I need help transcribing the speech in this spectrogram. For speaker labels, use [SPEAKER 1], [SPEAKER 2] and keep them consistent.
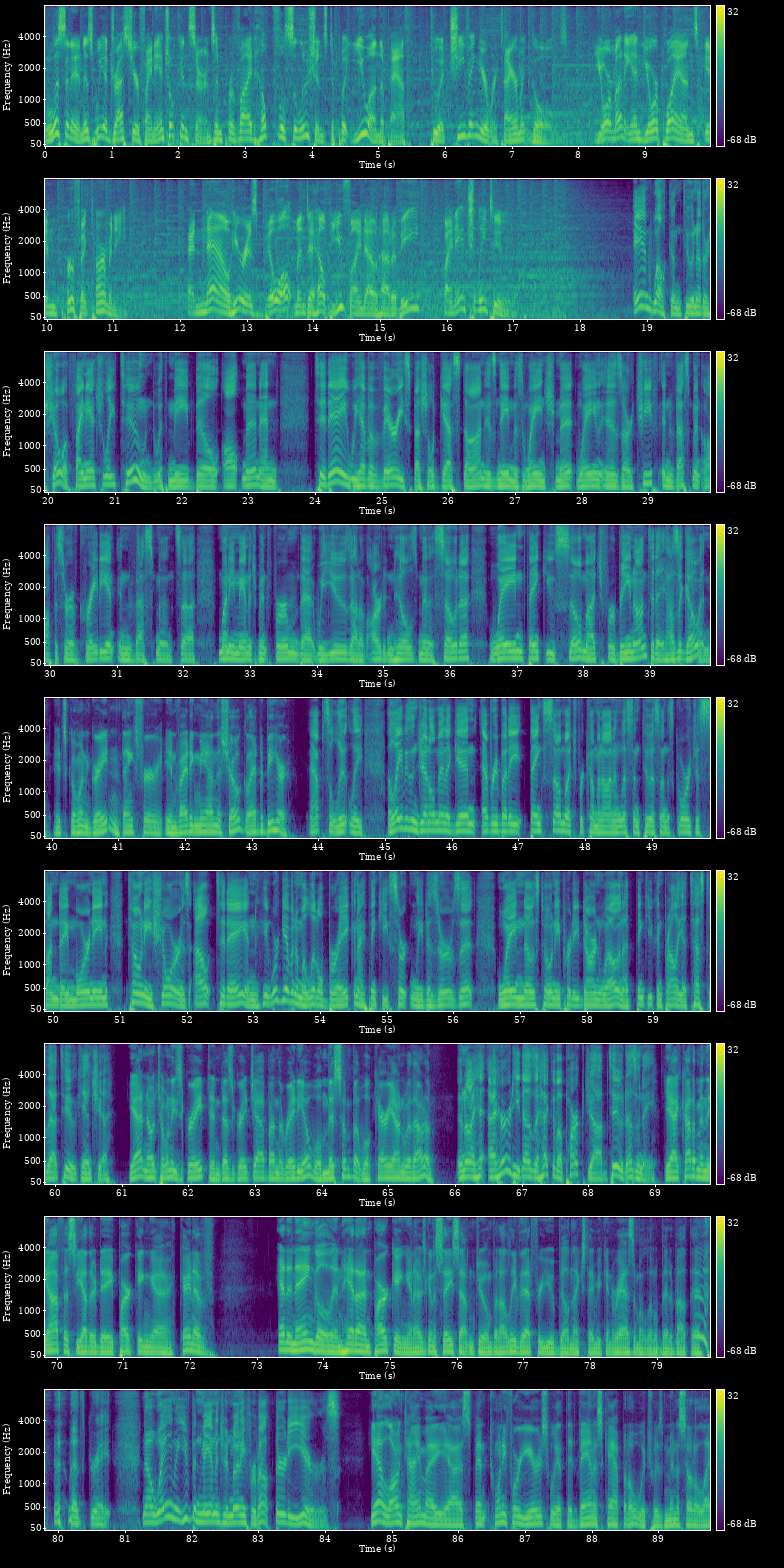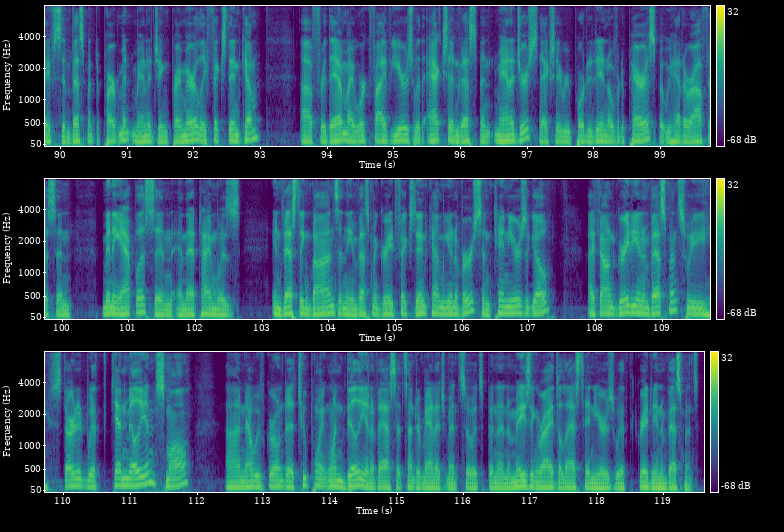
[SPEAKER 1] Listen in as we address your financial concerns and provide helpful solutions to put you on the path to achieving your retirement goals. Your money and your plans in perfect harmony. And now, here is Bill Altman to help you find out how to be financially tuned.
[SPEAKER 2] And welcome to another show of Financially Tuned with me, Bill Altman. And Today, we have a very special guest on. His name is Wayne Schmidt. Wayne is our Chief Investment Officer of Gradient Investments, a money management firm that we use out of Arden Hills, Minnesota. Wayne, thank you so much for being on today. How's it going?
[SPEAKER 3] It's going great, and thanks for inviting me on the show. Glad to be here.
[SPEAKER 2] Absolutely. Uh, ladies and gentlemen, again, everybody, thanks so much for coming on and listening to us on this gorgeous Sunday morning. Tony Shore is out today, and he, we're giving him a little break, and I think he certainly deserves it. Wayne knows Tony pretty darn well, and I think you can probably attest to that too, can't you?
[SPEAKER 3] Yeah, no, Tony's great and does a great job on the radio. We'll miss him, but we'll carry on without him.
[SPEAKER 2] And I I heard he does a heck of a park job too, doesn't he?
[SPEAKER 3] Yeah, I caught him in the office the other day parking uh, kind of at an angle and head on parking. And I was going to say something to him, but I'll leave that for you, Bill. Next time you can razz him a little bit about that.
[SPEAKER 2] That's great. Now, Wayne, you've been managing money for about 30 years.
[SPEAKER 3] Yeah, a long time. I uh, spent 24 years with Advantus Capital, which was Minnesota Life's investment department, managing primarily fixed income. Uh, for them, I worked five years with AXA Investment Managers. I actually reported in over to Paris, but we had our office in Minneapolis, and, and that time was investing bonds in the investment grade fixed income universe. And 10 years ago, I found Gradient Investments. We started with 10 million, small. Uh, now we've grown to 2.1 billion of assets under management. So it's been an amazing ride the last 10 years with Gradient Investments.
